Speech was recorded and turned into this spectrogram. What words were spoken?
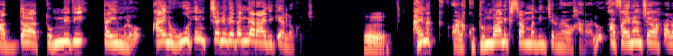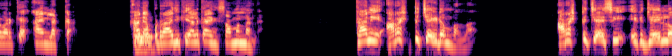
పద్ద తొమ్మిది టైంలో ఆయన ఊహించని విధంగా రాజకీయాల్లోకి వచ్చారు. ఆయన వాళ్ళ కుటుంబానికి సంబంధించిన వ్యవహారాలు ఆ ఫైనాన్స్ వ్యవహారాల వరకే ఆయన లెక్క. కానీ. అప్పుడు రాజకీయాలకి ఆయనకి సంబంధం లే. కానీ అరెస్ట్ చేయడం వల్ల అరెస్ట్ చేసి ఇక జైల్లో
